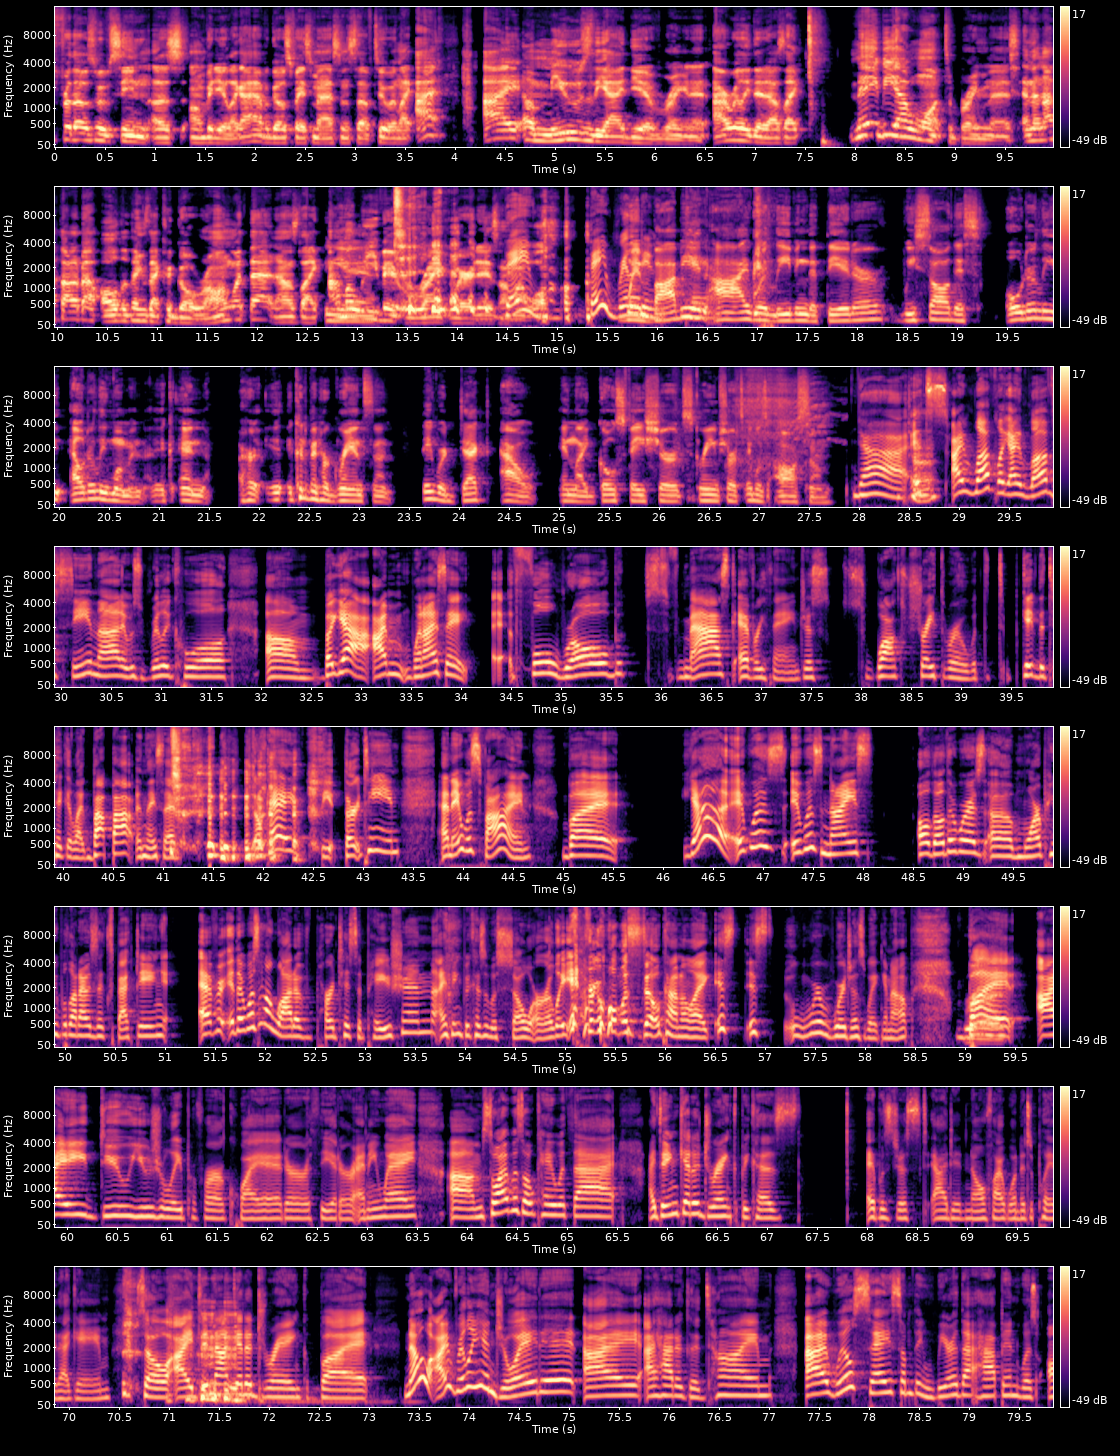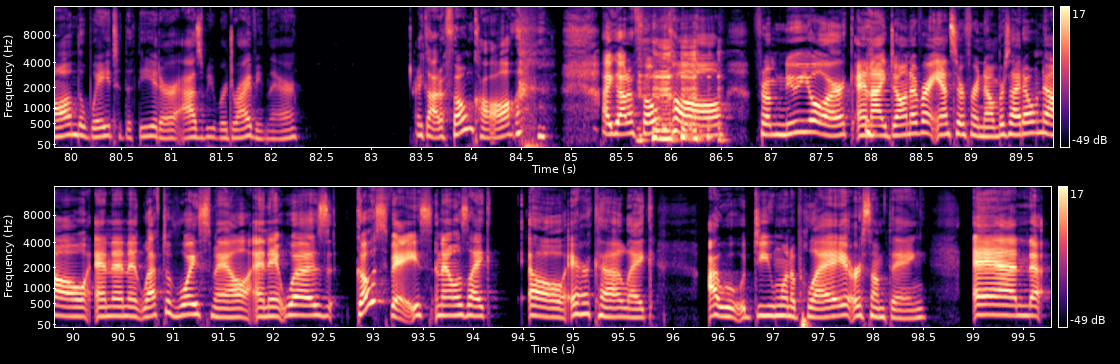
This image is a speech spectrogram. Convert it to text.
for those who have seen us on video, like I have a ghost face mask and stuff too, and like I I amuse the idea of bringing it. I really did. I was like, maybe I want to bring this, and then I thought about all the things that could go wrong with that, and I was like, I'm gonna leave it right where it is on my They wall. they really when didn't Bobby and. I were leaving the theater, we saw this elderly elderly woman, and her it, it could have been her grandson. They were decked out in like ghost face shirts, scream shirts. It was awesome. Yeah, Huh? it's I love like I love seeing that. It was really cool. Um, but yeah, I'm when I say eh, full robe, mask, everything. Just walked straight through with the t- gave the ticket like bop bop, and they said okay, the 13, and it was fine. But yeah, it was it was nice. Although there was uh, more people than I was expecting. Every, there wasn't a lot of participation. I think because it was so early, everyone was still kind of like, "It's it's we're we're just waking up." But I do usually prefer a quieter theater anyway. Um, so I was okay with that. I didn't get a drink because it was just I didn't know if I wanted to play that game. So I did not get a drink, but no, I really enjoyed it. I I had a good time. I will say something weird that happened was on the way to the theater as we were driving there. I got a phone call. I got a phone call from New York, and I don't ever answer for numbers I don't know. And then it left a voicemail, and it was Ghostface. And I was like, "Oh, Erica, like, I will. Do you want to play or something?" And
